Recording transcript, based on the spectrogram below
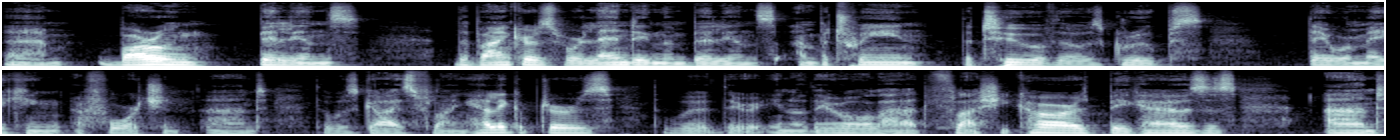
um, borrowing billions, the bankers were lending them billions. And between the two of those groups, they were making a fortune. And there was guys flying helicopters, they, were, they, were, you know, they all had flashy cars, big houses. And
